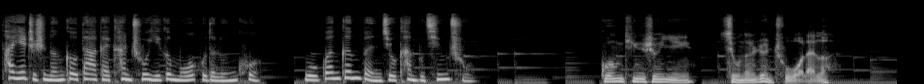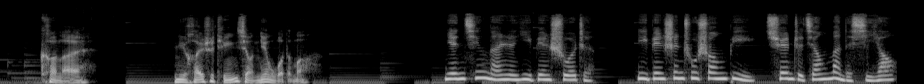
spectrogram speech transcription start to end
他也只是能够大概看出一个模糊的轮廓，五官根本就看不清楚。光听声音就能认出我来了，看来你还是挺想念我的嘛。年轻男人一边说着。一边伸出双臂圈着江曼的细腰，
